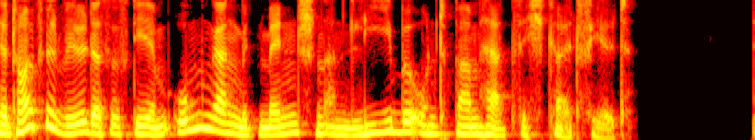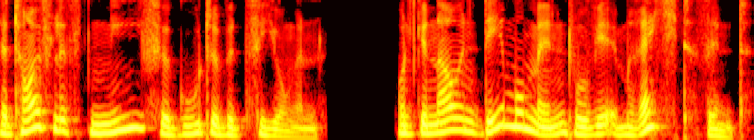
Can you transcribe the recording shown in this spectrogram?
Der Teufel will, dass es dir im Umgang mit Menschen an Liebe und Barmherzigkeit fehlt. Der Teufel ist nie für gute Beziehungen. Und genau in dem Moment, wo wir im Recht sind,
